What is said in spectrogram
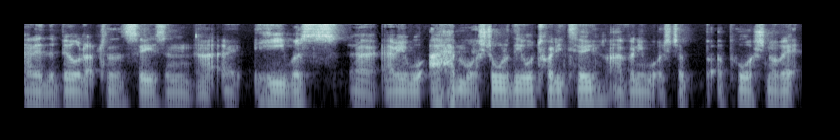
and in the build up to the season, uh, he was. Uh, I mean, I haven't watched all of the All Twenty Two. I've only watched a, a, portion of it.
